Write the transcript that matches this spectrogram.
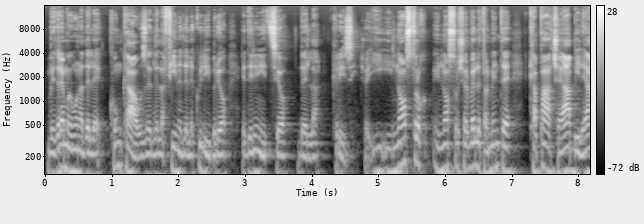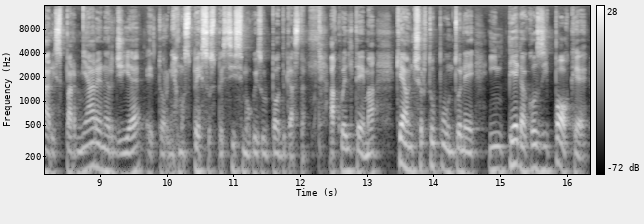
vedremo è una delle concause della fine dell'equilibrio e dell'inizio della crisi. Cioè il nostro, il nostro cervello è talmente capace, abile a risparmiare energie, e torniamo spesso, spessissimo qui sul podcast a quel tema, che a un certo punto ne impiega così poche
